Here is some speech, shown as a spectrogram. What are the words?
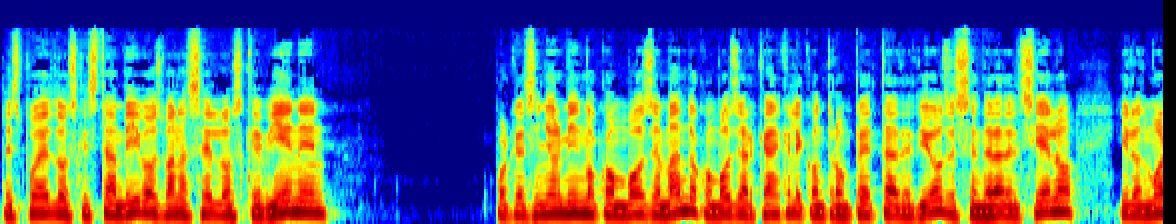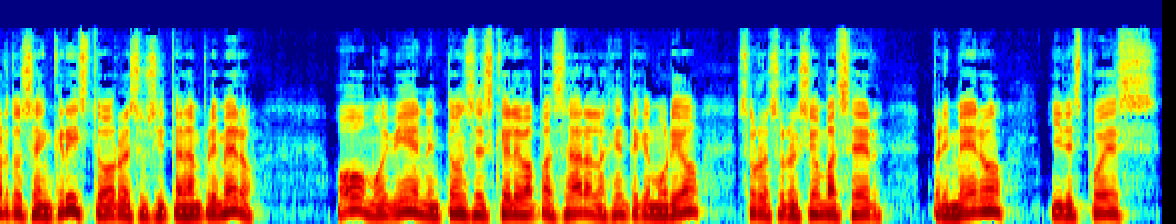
después los que están vivos van a ser los que vienen, porque el Señor mismo con voz de mando, con voz de arcángel y con trompeta de Dios descenderá del cielo, y los muertos en Cristo resucitarán primero. Oh, muy bien, entonces, ¿qué le va a pasar a la gente que murió? Su resurrección va a ser primero, y después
